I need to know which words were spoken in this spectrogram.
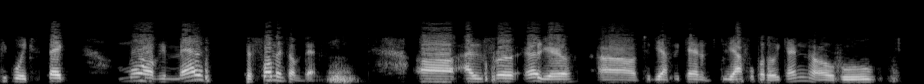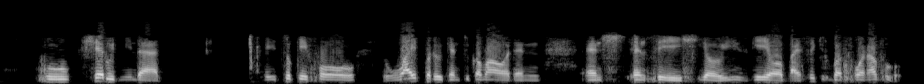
people expect more of a male performance of them. Uh, I refer earlier uh, to the African, to the Afro Puerto Rican, uh, who who shared with me that it's okay for a white Puerto Rican to come out and and and say you know he's gay or bisexual, but for an Afro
